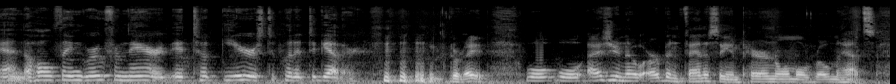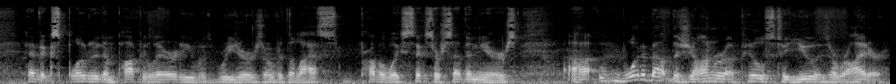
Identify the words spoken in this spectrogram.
and the whole thing grew from there. It took years to put it together. Great. Well, well, as you know, urban fantasy and paranormal romance have exploded in popularity with readers over the last probably six or seven years. Uh, what about the genre appeals to you as a writer?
